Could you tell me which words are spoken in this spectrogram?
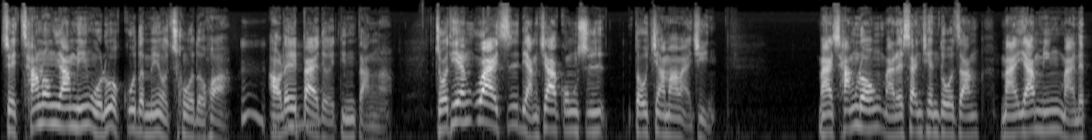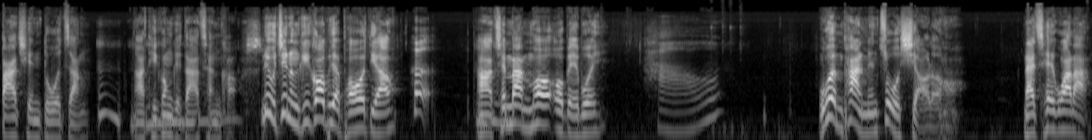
所以长隆、阳明，我如果估的没有错的话，嗯，奥雷拜的叮当啊。昨天外资两家公司都加码买进，买长隆买了三千多张，买阳明买了八千多张，嗯，啊，提供给大家参考。你有这两支股票破掉，呵，啊，千万唔好二百买。好，我很怕你们做小了哈，来切瓜啦，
